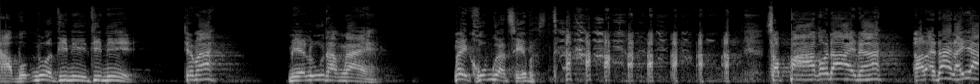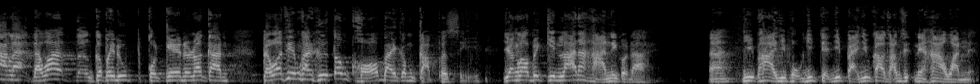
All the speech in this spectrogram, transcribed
อาบอบนวดที่นี่ที่นี่ ใช่ไหมเมียรู้ทำไง ไม่คุ้มกับเสียภาษีสปาก็ได้นะอะไรได้หลายอย่างแหละ แต่ว่าก็ไปดูกฎเกณฑ์เอาแล้วกัน แต่ว่าที่สำคัญคือต้องขอใบกำกับภาษี อย่างเราไปกินร้านอาหารนี่ก็ได้นะยี่ห้ายี่หกยี่เจ็ดยี่แปดยี่เก้าสามสิบเนี่ยห้าวันเนี่ย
